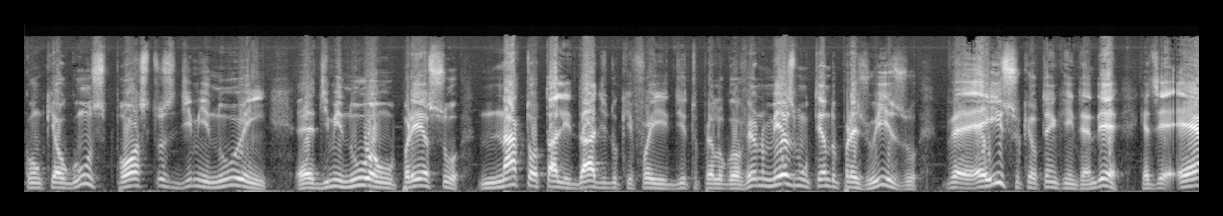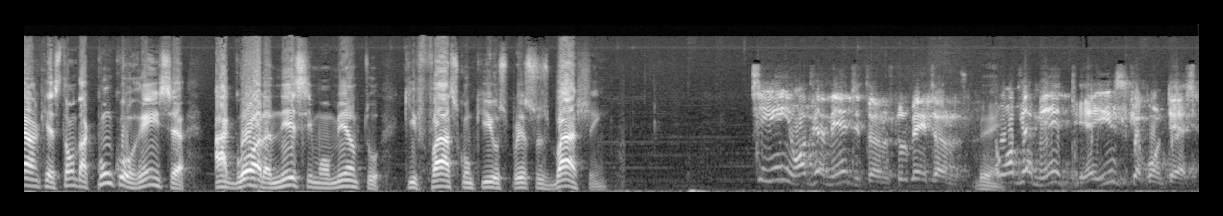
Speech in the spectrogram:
com que alguns postos diminuem, é, diminuam o preço na totalidade do que foi dito pelo governo, mesmo tendo prejuízo. É, é isso que eu tenho que entender? Quer dizer, é a questão da concorrência agora, nesse momento, que faz com que os preços baixem? Sim, obviamente, Thanos. Tudo bem, Thanos? Bem. Obviamente, é isso que acontece.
